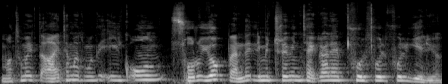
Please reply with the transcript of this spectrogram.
Matematikte, AYT matematikte ilk 10 soru yok bende. Limit, türev, integral hep full full full geliyor.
